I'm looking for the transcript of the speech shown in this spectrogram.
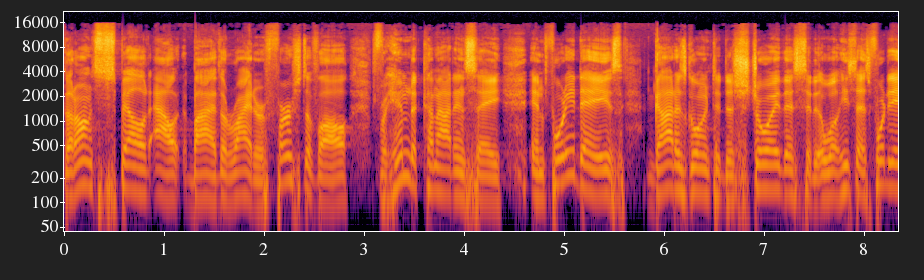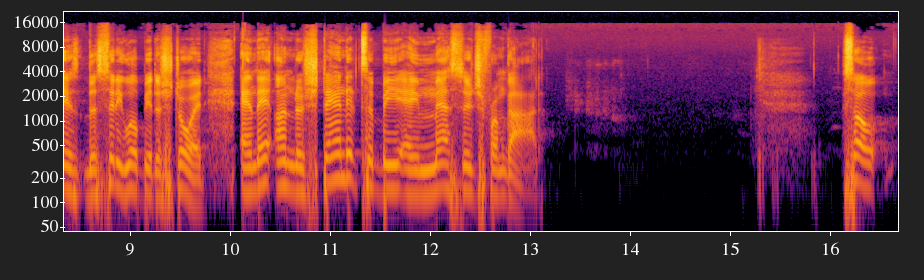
that aren't spelled out by the writer. First of all, for him to come out and say, in 40 days, God is going to destroy this city. Well, he says 40 days, the city will be destroyed. And they understand it to be a message from God. So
